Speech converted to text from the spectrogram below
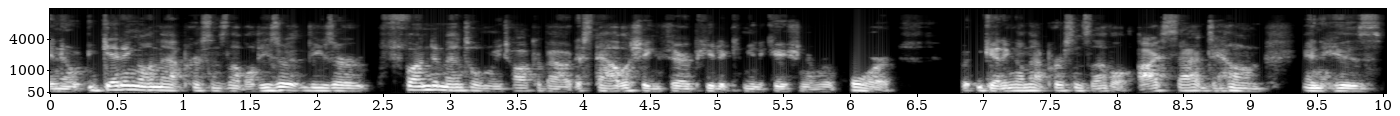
You know getting on that person's level these are these are fundamental when we talk about establishing therapeutic communication and rapport but getting on that person's level i sat down in his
